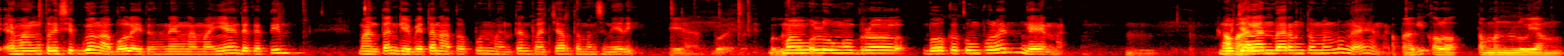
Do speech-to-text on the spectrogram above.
emang prinsip gua nggak boleh itu yang namanya deketin mantan gebetan ataupun mantan pacar teman sendiri Iya, boleh, boleh. Bagus. mau bagus. lu ngobrol bawa ke kumpulan nggak enak Hmm. mau Apalagi- jalan bareng temen lu nggak enak Apalagi kalau temen lu yang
